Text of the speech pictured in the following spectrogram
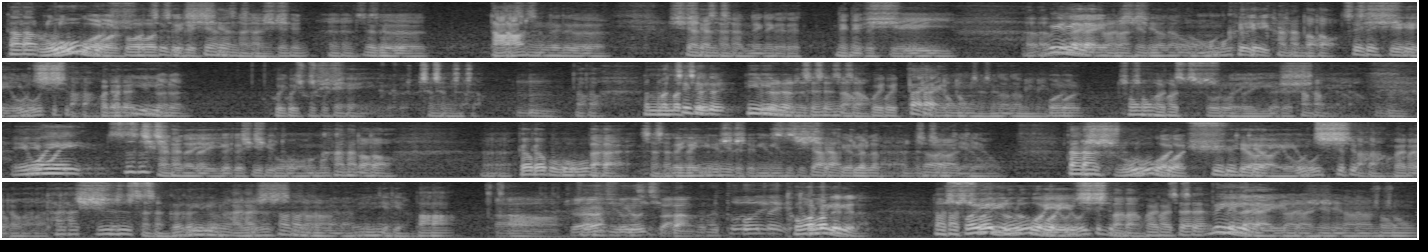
但如果说这个限产协，呃，这个达成那个限产的那个那个协议，呃，未来一段时间呢，我们可以看到这些油气板块的利润。会出现一个增长，嗯啊，那么这个利润的增长会带动整个美国综合指数的一个上扬，因为之前的一个季度我们看到，呃，标普五百整个盈利水平是下跌了百分之二点五，但是如果去掉油气板块的话，它其实整个利润还是上涨了百分之一点八，啊，主要是油气板块拖累拖累了。那所以如果油气板块在未来一段时间当中，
